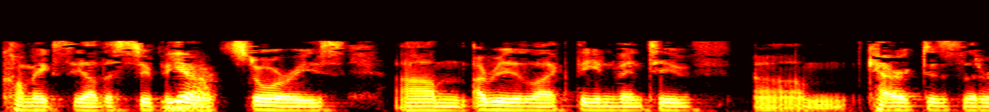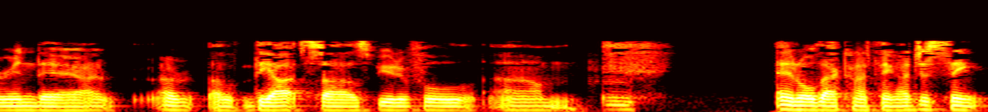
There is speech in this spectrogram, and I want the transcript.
comics, the other superhero Yeah. stories. Um, I really like the inventive um, characters that are in there. I, I, I, the art style is beautiful, um, Mm. and all that kind of thing. I just think,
